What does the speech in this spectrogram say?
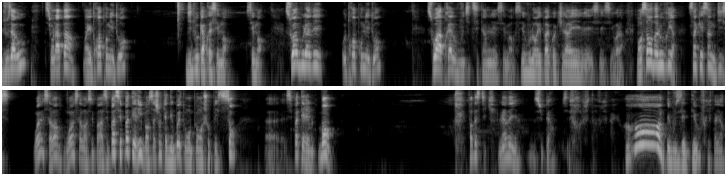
Je vous avoue, si on l'a pas dans les trois premiers tours, dites-vous qu'après c'est mort. C'est mort. Soit vous l'avez aux trois premiers tours, soit après vous vous dites c'est terminé, c'est mort. Si vous l'aurez pas, quoi qu'il arrive, c'est voilà. Bon, ça on va l'ouvrir. 5 et 5, 10. Ouais, ça va. Ouais, ça va. C'est pas, c'est pas, c'est pas terrible en sachant qu'il y a des boîtes où on peut en choper 100. Euh, c'est pas terrible. Bon. Fantastique. Merveilleux. Super. Oh, putain, Free Fire. Oh Et vous êtes des ouf, Free Fire.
